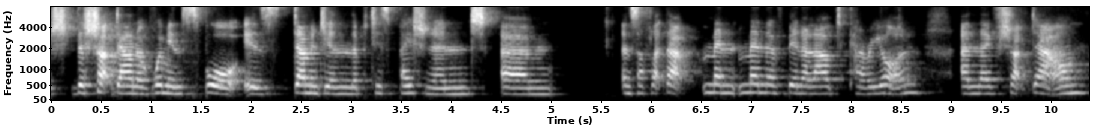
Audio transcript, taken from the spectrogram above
sh- the shutdown of women's sport is damaging the participation and um, and stuff like that. Men men have been allowed to carry on, and they've shut down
